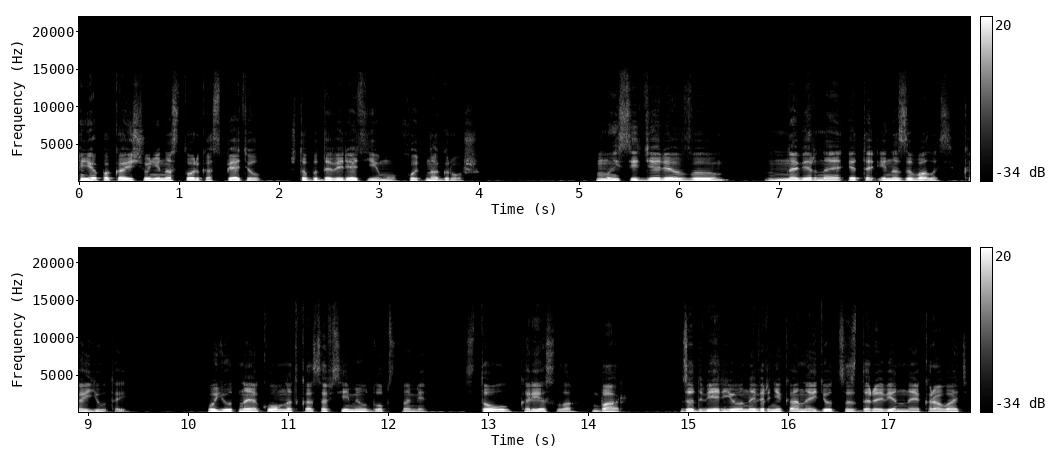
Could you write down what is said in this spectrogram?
Я пока еще не настолько спятил, чтобы доверять ему хоть на грош. Мы сидели в... Наверное, это и называлось каютой. Уютная комнатка со всеми удобствами. Стол, кресло, бар. За дверью наверняка найдется здоровенная кровать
